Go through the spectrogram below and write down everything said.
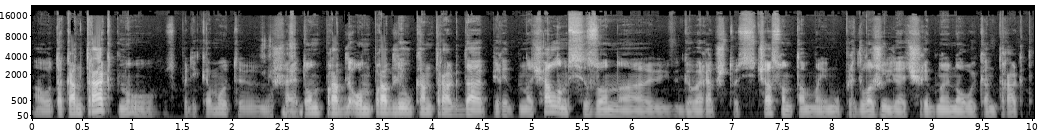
А вот а контракт, ну, господи, кому это мешает? Он, продлил, он продлил контракт, да, перед началом сезона. Говорят, что сейчас он там, ему предложили очередной новый контракт.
